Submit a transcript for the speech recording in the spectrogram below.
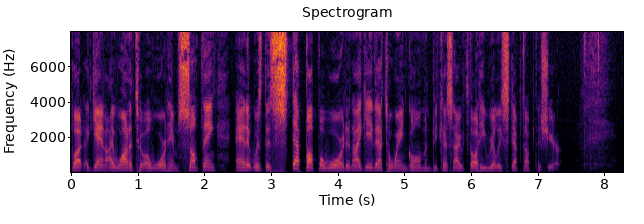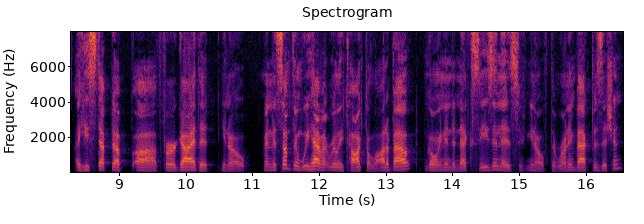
but again, I wanted to award him something, and it was the Step Up Award, and I gave that to Wayne Gallman because I thought he really stepped up this year. he stepped up uh, for a guy that you know, and it's something we haven't really talked a lot about going into next season is you know the running back position,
